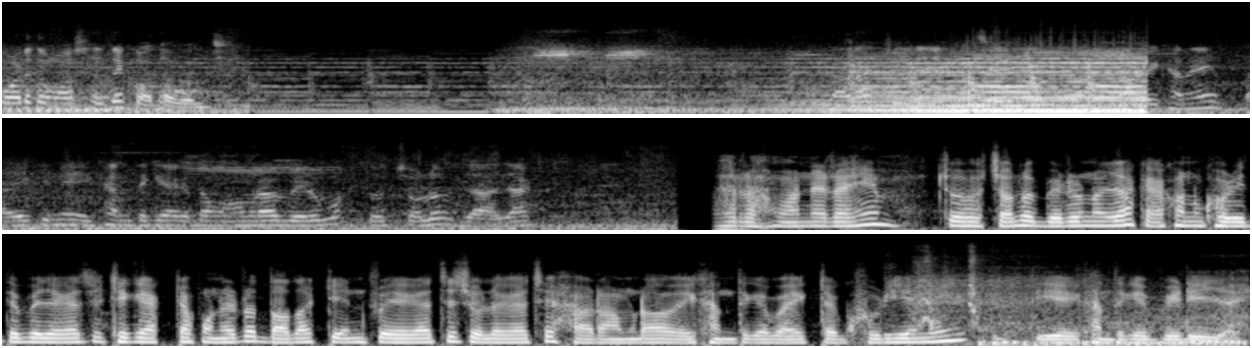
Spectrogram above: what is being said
পরে তোমার সাথে কথা বলছি। দাদা চলে যাচ্ছে। এখানে বাইক নিয়ে এখান থেকে একদম আমরা বেরোবো। তো চলো যা যাক। রহমানের রাহিম। তো চলো বেরোনো যাক। এখন ঘড়িতে বেজে গেছে ঠিক একটা পনেরো। দাদা ট্রেন পেয়ে গেছে, চলে গেছে। আর আমরাও এখান থেকে বাইকটা ঘুরিয়ে নিই, দিয়ে এখান থেকে বেরিয়ে যাই।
